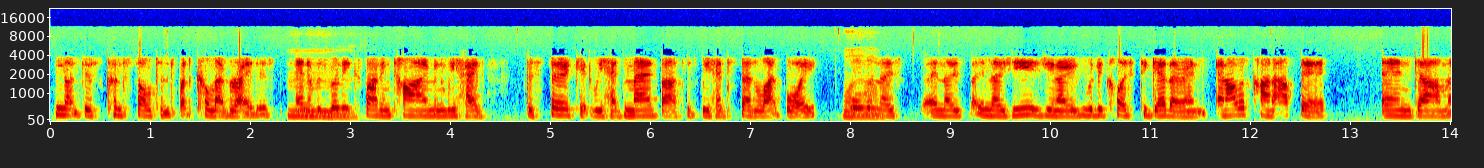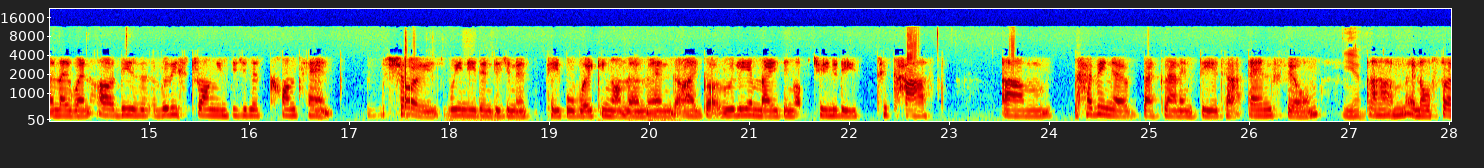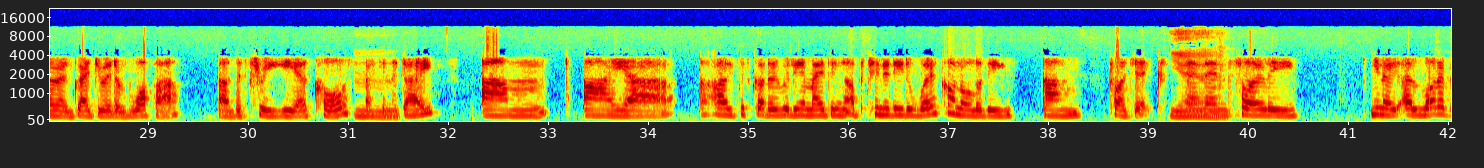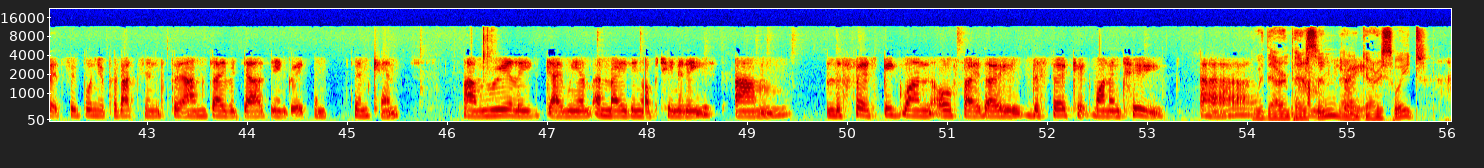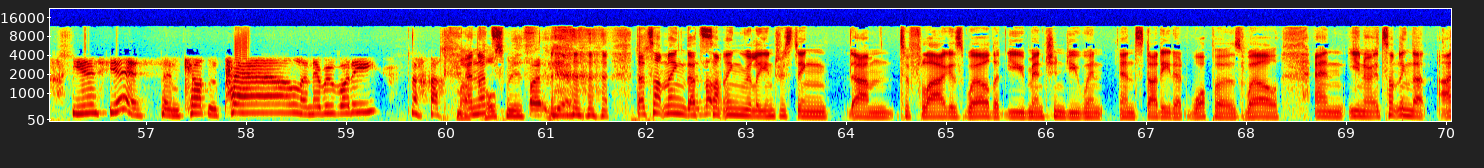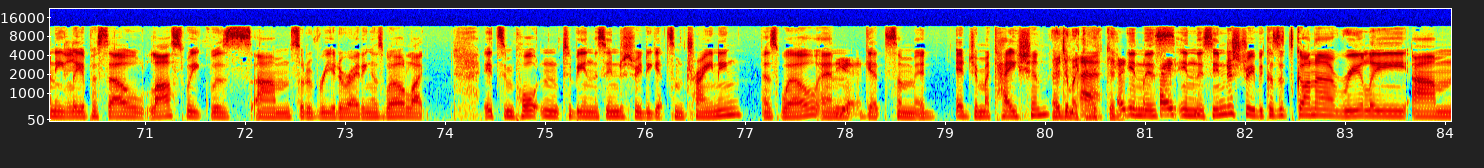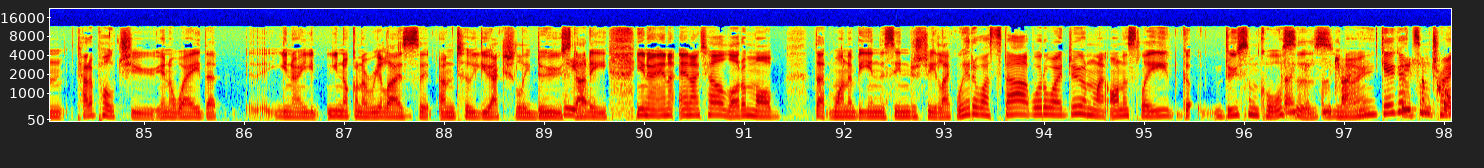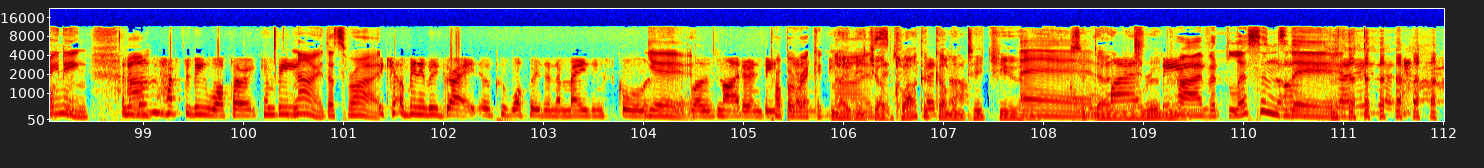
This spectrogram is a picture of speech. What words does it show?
not just consultants but collaborators. And it was really exciting time. And we had the circuit, we had Mad Bastards, we had Satellite Boy, all in those in those in those years. You know, really close together. And and I was kind of up there, and um, and they went, oh, these are really strong Indigenous content shows. We need Indigenous people working on them. And I got really amazing opportunities to cast. Um, having a background in theatre and film, Yep. um, and also a graduate of WAAPA, uh, the three-year course back in the day. Um, I uh, I just got a really amazing opportunity to work on all of these um, projects, Yeah. and then slowly, you know, a lot of it through Bunya Productions, um, David Jowsey and Greer Simpkin, um, really gave me amazing opportunities. Um, the first big one, also though, the Circuit one and two. Uh, with Aaron Pedersen and Gary Sweet, Yes, yes, and Kelton Pell and everybody. Mark And that's- Goldsmith. But yeah, That's something. That's something really interesting um, to flag as well. That you mentioned you went and studied at WAAPA as well, and you know it's something that Annie Leah Purcell last week was um, sort of reiterating as well. Like it's important to be in this industry to get some training as well and Yeah. get some ed- education, Edumacation. uh, in this in this industry because it's gonna really um, catapult you in a way that uh, you know you, you're not going to realize it until you actually do study you know and, and i tell a lot of mob that want to be in this industry like where do i start what do i do i'm like honestly go, do some go get courses some you know get, get some, courses. training And it Um, doesn't have to be WAAPA. It can be. no that's right It can, I mean, it'd be great. Because WAAPA is an amazing school as, Yeah. as well as NIDA and BCA. Proper and- recognised. Maybe Jub Clark could come and teach you. And, Sit down in your room. and- Private lessons there. Say that-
